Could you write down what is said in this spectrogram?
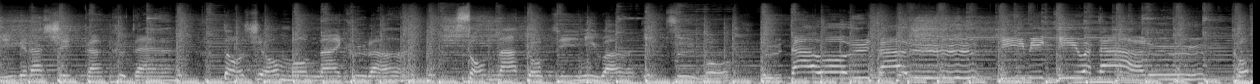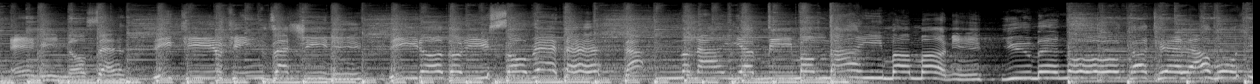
逃げ出したくてどうしようもないくらい。そんな時にはつも歌を歌う響き渡る声に乗せ生きる兆しに彩り添えて何の悩みもないままに夢のかけらを拾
